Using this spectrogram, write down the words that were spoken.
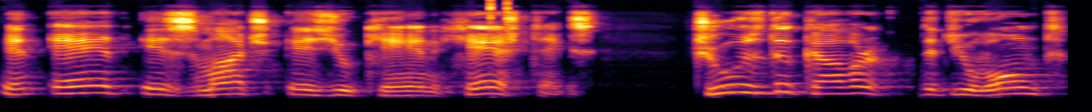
and add as much as you can hashtags. Choose the cover that you want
